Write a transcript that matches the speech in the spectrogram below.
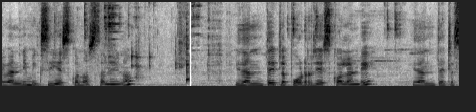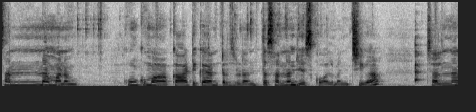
ఇవన్నీ మిక్సీ చేసుకొని వస్తాను నేను. ఇదంతా ఇట్లా పౌడర్ చేసుకోవాలండి. ఇదంతా ఇట్లా సన్న మనం కుంకుమ కాటిక అంటారు చూడ అంతా సన్నం చేసుకోవాలి మంచిగా. చల్లం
